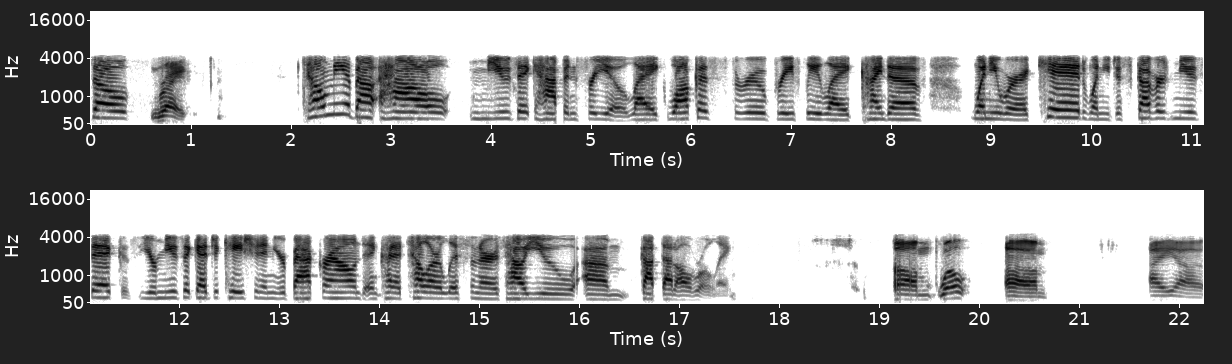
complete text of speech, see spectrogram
So Right tell me about how music happened for you. Like, walk us through briefly, like, kind of when you were a kid, when you discovered music, your music education and your background, and kind of tell our listeners how you um, got that all rolling. Um, well, um, I, uh,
